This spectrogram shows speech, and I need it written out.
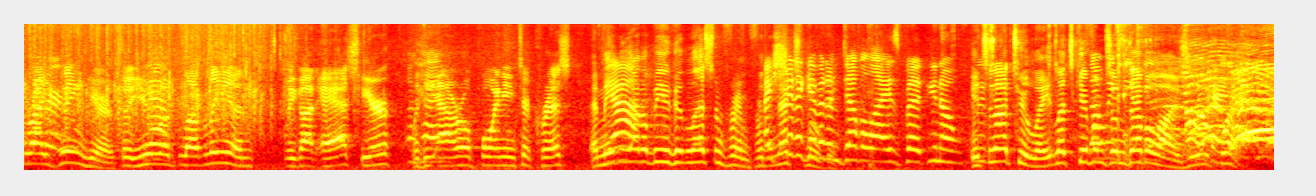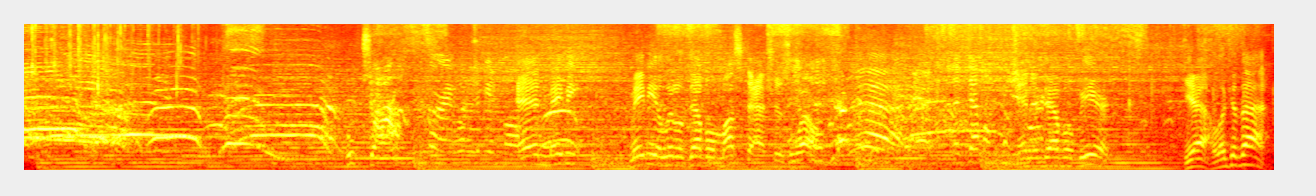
the right thing here. So you Yeah. look lovely, and we got Ash here with the arrow pointing to Chris. And maybe Yeah. that'll be a good lesson for him for the I next I should have given him devil eyes, but you know. It's not too late. Let's give So him some devil eyes real Okay. quick. Oops, sorry. Sorry, I wanted to be involved. And maybe, maybe a little devil mustache as well, the devil. and a devil beard. Yeah, look at that.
